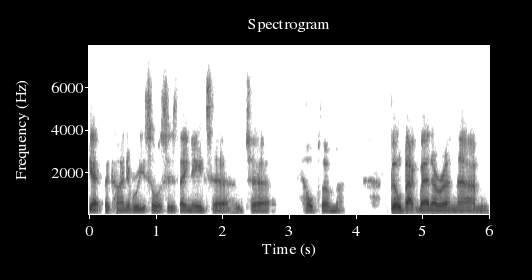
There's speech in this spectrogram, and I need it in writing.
get the kind of resources they need to to help them build back better and um,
